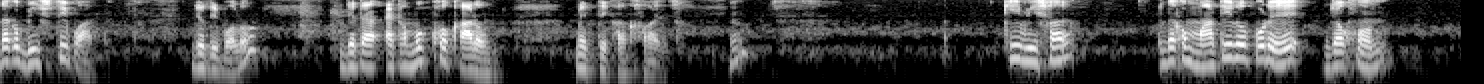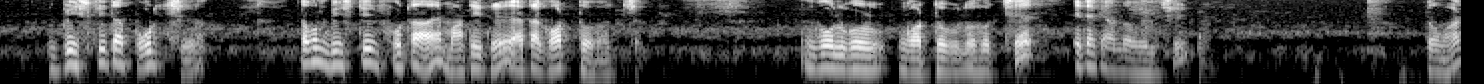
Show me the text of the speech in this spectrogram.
দেখো বৃষ্টিপাত যদি বলো, যেটা একটা মুখ্য কারণ মৃত্তিকা ক্ষয়ের। কি বিষয়? দেখো মাটির ওপরে যখন বৃষ্টিটা পড়ছে তখন বৃষ্টির ফোঁটায় মাটিতে একটা গর্ত হচ্ছে। গোল গোল গর্তগুলো হচ্ছে। এটাকে আমরা বলছি তোমার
